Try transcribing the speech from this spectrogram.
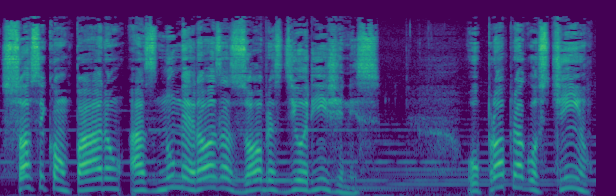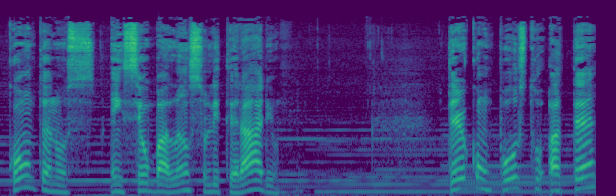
só se comparam às numerosas obras de Orígenes. O próprio Agostinho conta-nos em seu balanço literário ter composto até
